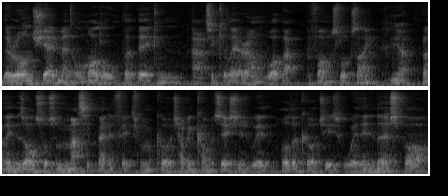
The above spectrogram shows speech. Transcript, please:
their own shared mental model that they can articulate around what that performance looks like. Yeah. But I think there's also some massive benefits from a coach having conversations with other coaches within their sport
